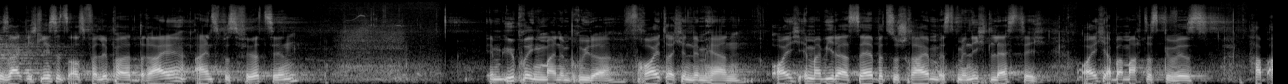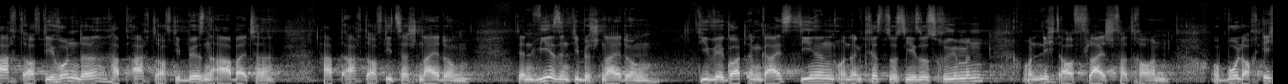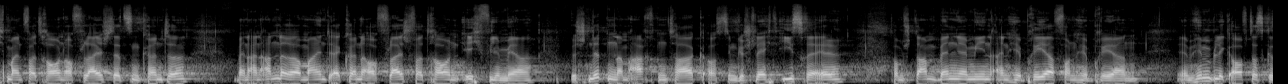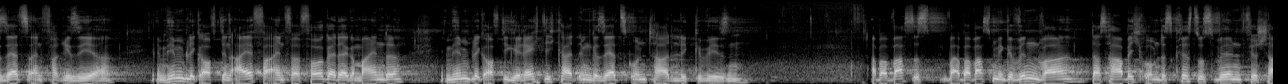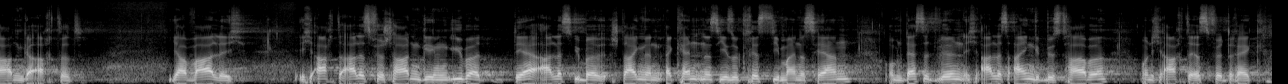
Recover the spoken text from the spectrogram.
Gesagt, ich lese jetzt aus Philippa 3, 1 bis 14. Im Übrigen, meine Brüder, freut euch in dem Herrn. Euch immer wieder dasselbe zu schreiben, ist mir nicht lästig, euch aber macht es gewiss. Habt Acht auf die Hunde, habt Acht auf die bösen Arbeiter, habt Acht auf die Zerschneidung, denn wir sind die Beschneidung, die wir Gott im Geist dienen und in Christus Jesus rühmen und nicht auf Fleisch vertrauen. Obwohl auch ich mein Vertrauen auf Fleisch setzen könnte, wenn ein anderer meint, er könne auf Fleisch vertrauen, ich vielmehr, beschnitten am achten Tag aus dem Geschlecht Israel, vom Stamm Benjamin ein Hebräer von Hebräern, im Hinblick auf das Gesetz ein Pharisäer, im Hinblick auf den Eifer ein Verfolger der Gemeinde, im Hinblick auf die Gerechtigkeit im Gesetz untadelig gewesen. Aber was, ist, aber was mir Gewinn war, das habe ich um des Christus willen für Schaden geachtet. Ja, wahrlich, ich achte alles für Schaden gegenüber der alles übersteigenden Erkenntnis Jesu Christi, meines Herrn, um dessen Willen ich alles eingebüßt habe und ich achte es für Dreck,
